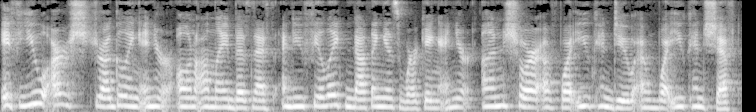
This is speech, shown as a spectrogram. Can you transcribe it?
If you are struggling in your own online business and you feel like nothing is working and you're unsure of what you can do and what you can shift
